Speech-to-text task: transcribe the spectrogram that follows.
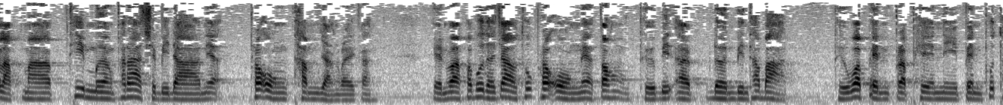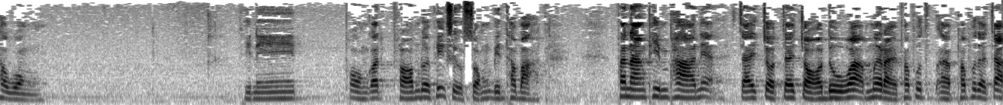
กลับมาที่เมืองพระราชบิดาเนี่ยพระองค์ทำอย่างไรกัน เห็นว่าพระพุทธเจ้าทุกพระองค์เนี่ยต้องถือเดินบินทบาทถือว่าเป็นประเพณีเป็นพุทธวงศ์ทีนี้พระองค์ก็พร้อมด้วยภิกษุสงฆ์บินทบาท พระนางพิมพาเนี่ยใจจดใจจ่อดูว่าเมื่อไหร่พระพุทธพระพุทธเจ้า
